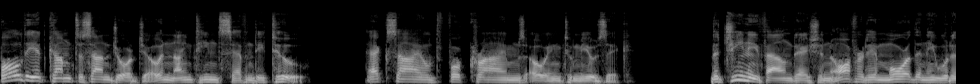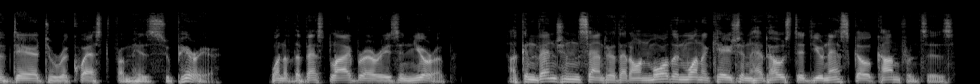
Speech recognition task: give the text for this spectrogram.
Baldi had come to San Giorgio in 1972, exiled for crimes owing to music. The Cini Foundation offered him more than he would have dared to request from his superior, one of the best libraries in Europe, a convention center that on more than one occasion had hosted UNESCO conferences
